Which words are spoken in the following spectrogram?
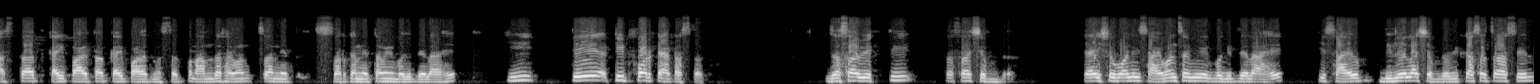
असतात काही पाळतात काही पाळत नसतात. पण आमदार साहेबांचा नेत सारखा नेता मी बघितलेला आहे की ते टीट फॉर टॅट असतात. जसा व्यक्ती तसा शब्द. त्या हिशोबाने साहेबांचं मी एक बघितलेलं आहे की साहेब दिलेला शब्द विकासाचा असेल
